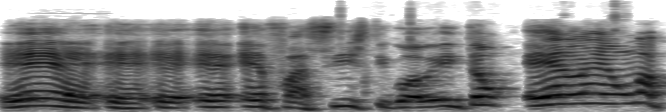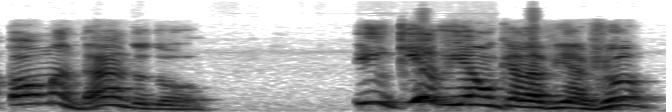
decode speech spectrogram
É, é, é, é, fascista igual. Então, ela é uma pau mandado do. Em que avião que ela viajou?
